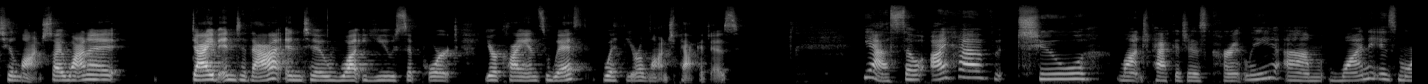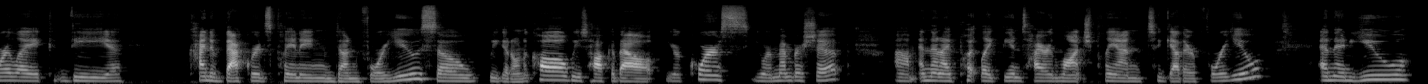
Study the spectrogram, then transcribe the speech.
to launch. So I want to dive into that into what you support your clients with with your launch packages. Yeah, so I have two launch packages currently. Um, one is more like the kind of backwards planning done for you. So we get on a call, we talk about your course, your membership, um, and then I put like the entire launch plan together for you. And then you,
